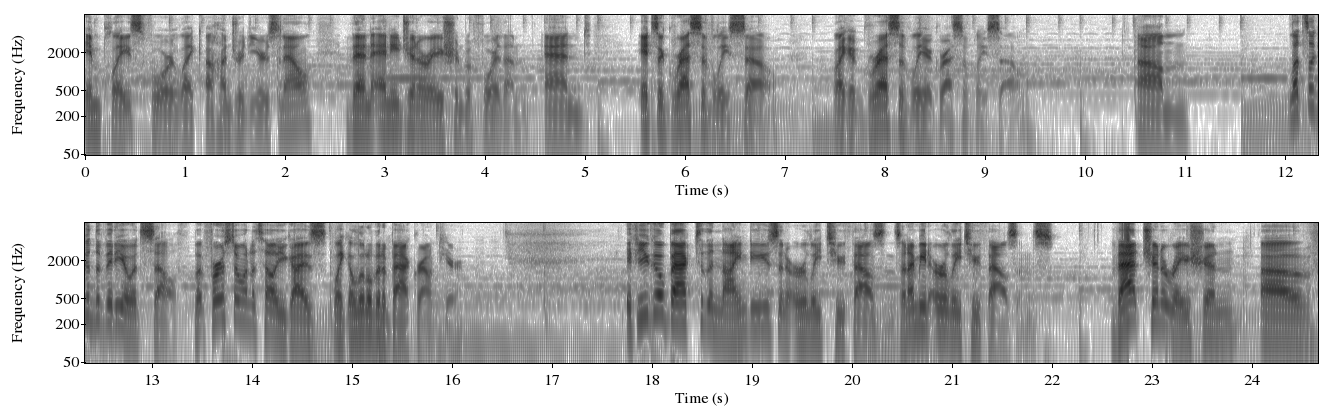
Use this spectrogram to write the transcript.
in place for like a hundred years now than any generation before them and it's aggressively so. Like aggressively aggressively so. Um let's look at the video itself but first i want to tell you guys like a little bit of background here if you go back to the 90s and early 2000s, and I mean early 2000s, that generation of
